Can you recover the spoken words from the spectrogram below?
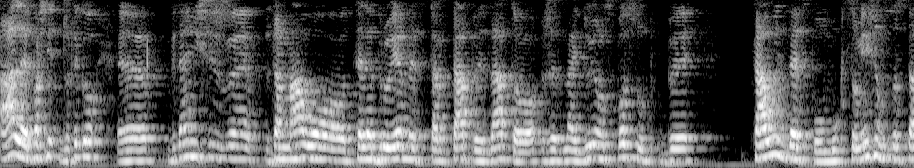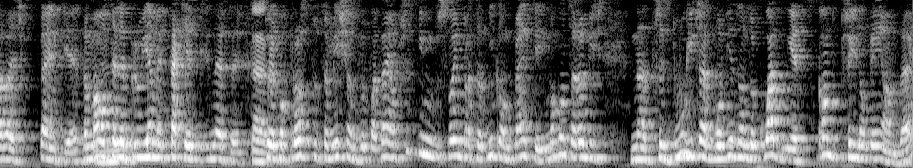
Ale właśnie dlatego e, wydaje mi się, że za mało celebrujemy startupy za to, że znajdują sposób, by cały zespół mógł co miesiąc dostawać pensję. Za mało Mhm. celebrujemy takie biznesy, Tak. które po prostu co miesiąc wypłacają wszystkim swoim pracownikom pensję i mogą to robić na, przez długi czas, bo wiedzą dokładnie skąd przyjdą pieniądze,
